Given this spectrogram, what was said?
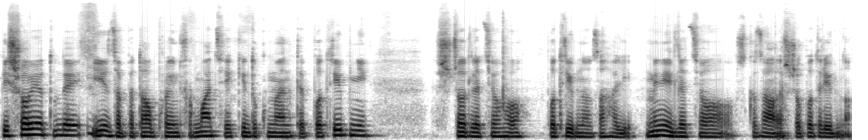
Пішов я туди і запитав про інформацію, які документи потрібні, що для цього потрібно взагалі. Мені для цього сказали, що потрібно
